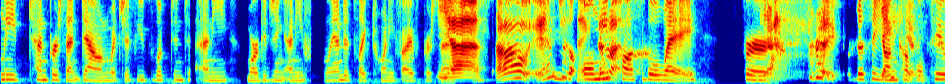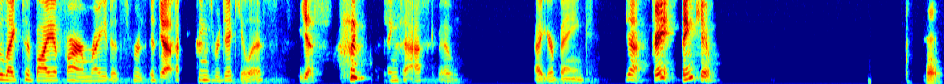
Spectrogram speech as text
only 10% down, which if you've looked into any mortgaging any land, it's like 25%. Yes. Oh, interesting. It's the only possible way for yeah, right. For just a young Thank couple you. too, like to buy a farm, right? It's it's yeah. everything's ridiculous. Yes. thing to ask about at your bank. Yeah, great. Thank you. Well,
